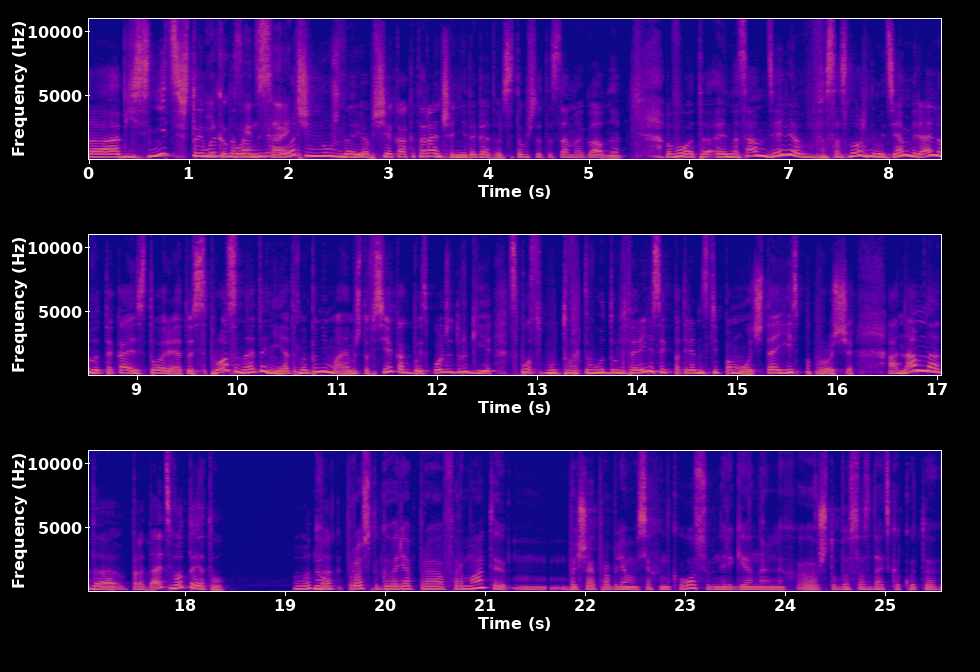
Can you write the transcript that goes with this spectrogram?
объяснить, что им и это на самом деле очень нужно, и вообще как это раньше не догадывались о том, что это самое главное. Вот. И на самом деле со сложными темами реально вот такая история. То есть спроса на это нет. Мы понимаем, что все как бы используют другие способы удовлетворения своих потребностей помочь. Да, есть попроще. А нам надо продать вот эту. Вот ну, так. просто говоря про форматы, большая проблема всех НКО, особенно региональных, э, чтобы создать какой-то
